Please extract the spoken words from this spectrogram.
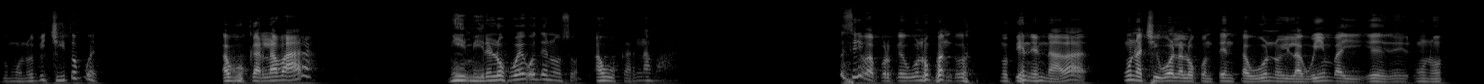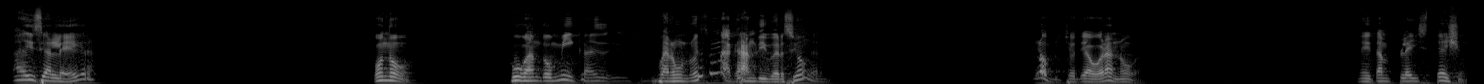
como no es bichito, pues, a buscar la vara. Mire, los juegos de nosotros, a buscar la vara. Pues sí, va, porque uno cuando no tiene nada, una chivola lo contenta uno y la guimba y eh, eh, uno, ahí se alegra. Uno jugando mica, para uno es una gran diversión, hermano. Los bichos de ahora no necesitan PlayStation.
